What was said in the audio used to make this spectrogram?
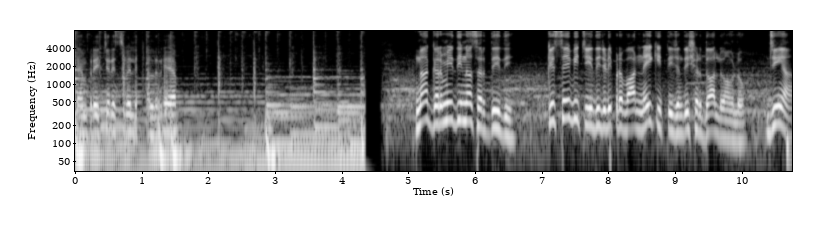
ਟੈਂਪਰੇਚਰ ਇਸ ਵੇਲੇ ਚੱਲ ਰਿਹਾ ਨਾ ਗਰਮੀ ਦੀ, ਨਾ ਸਰਦੀ ਦੀ, ਕਿਸੇ ਵੀ ਚੀਜ਼ ਦੀ ਜਿਹੜੀ ਪ੍ਰਵਾਹ ਨਹੀਂ ਕੀਤੀ ਜਾਂਦੀ ਸ਼ਰਧਾਲੂਆਂ ਵੱਲੋਂ। ਜੀ ਹਾਂ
